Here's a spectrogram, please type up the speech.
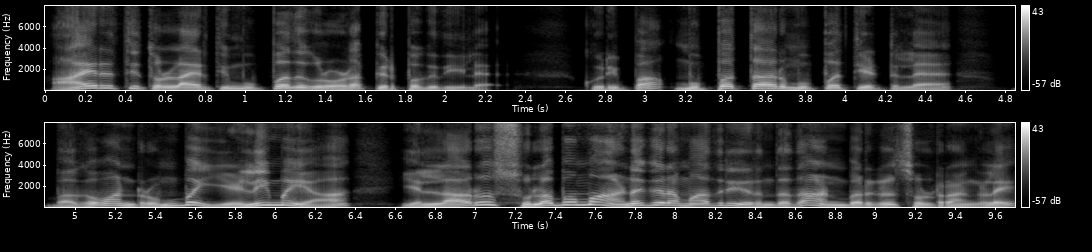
ஆயிரத்தி தொள்ளாயிரத்தி முப்பதுகளோட பிற்பகுதியில. குறிப்பா முப்பத்தாறு முப்பத்தி எட்டுல பகவான் ரொம்ப எளிமையா எல்லாரும் சுலபமா அணுகிற மாதிரி இருந்ததா அன்பர்கள் சொல்றாங்களே?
